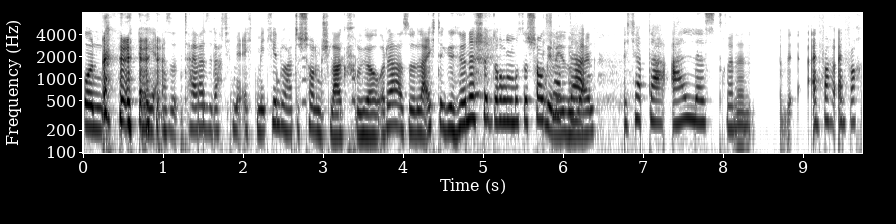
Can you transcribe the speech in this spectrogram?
Und ey, also teilweise dachte ich mir echt, Mädchen, du hattest schon einen Schlag früher, oder? Also leichte Gehirnerschütterung muss es schon Ich gewesen da- sein. Ich habe da alles drinnen. Einfach, einfach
